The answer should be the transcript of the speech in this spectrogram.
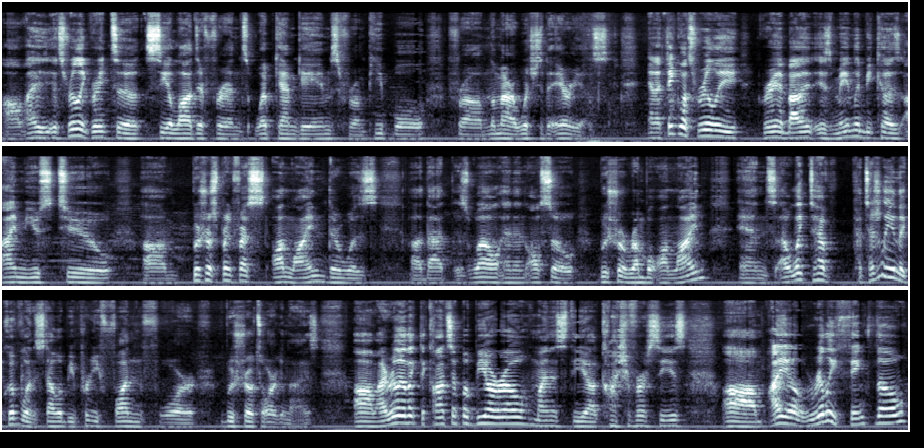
um, I, it's really great to see a lot of different webcam games from people from no matter which of the areas. And I think what's really great about it is mainly because I'm used to um, Bushiroad Springfest Online. There was uh, that as well, and then also Bushiroad Rumble Online. And I would like to have potentially an equivalence that would be pretty fun for Bushiroad to organize. Um, I really like the concept of BRO, minus the uh, controversies. Um, I uh, really think, though,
